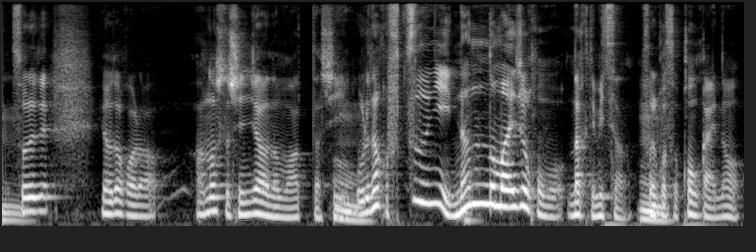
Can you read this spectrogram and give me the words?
うん。それでいやだからあの人死んじゃうのもあったし、うん俺なんか普通に何の前情報もなくて見てたの、うんそれこそ今回の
